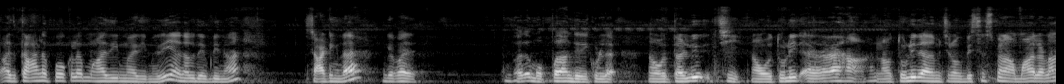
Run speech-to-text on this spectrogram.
அது காலப்போக்கில் மாறி மாறி மாறி அதாவது எப்படின்னா ஸ்டார்டிங்கில் இங்கே பாரு இப்போ முப்பதாம் தேதிக்குள்ளே நான் ஒரு தள்ளி சி நான் ஒரு தொழில் நான் தொழில் ஆரம்பிச்சு நான் பிஸ்னஸ் மேன் மாறலைன்னா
